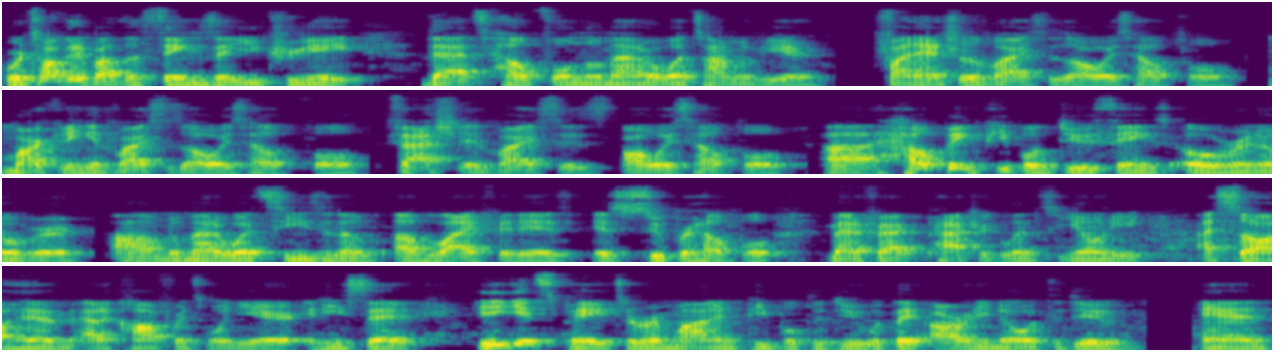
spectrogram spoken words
We're talking about the things that you create that's helpful no matter what time of year. Financial advice is always helpful. Marketing advice is always helpful. Fashion advice is always helpful. Uh, helping people do things over and over, um, no matter what season of, of life it is, is super helpful. Matter of fact, Patrick Lencioni, I saw him at a conference one year and he said he gets paid to remind people to do what they already know what to do. And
